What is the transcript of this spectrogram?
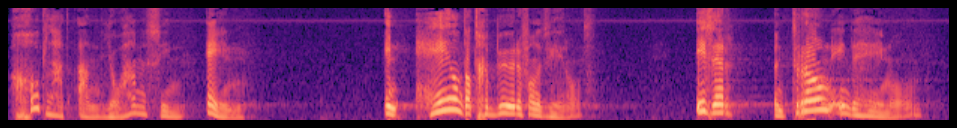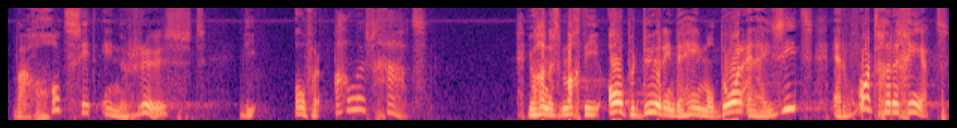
God laat aan Johannes zien, één, in heel dat gebeuren van het wereld, is er een troon in de hemel waar God zit in rust, die over alles gaat. Johannes mag die open deur in de hemel door en hij ziet, er wordt geregeerd.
